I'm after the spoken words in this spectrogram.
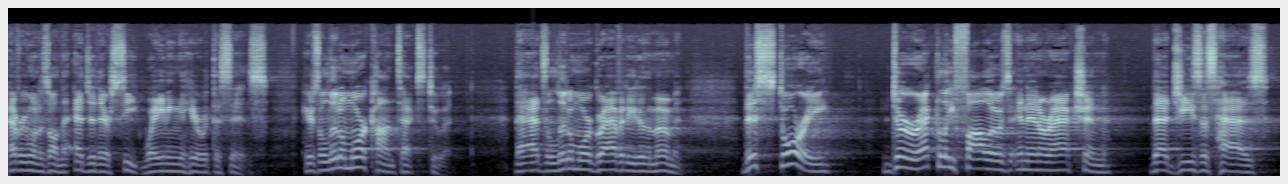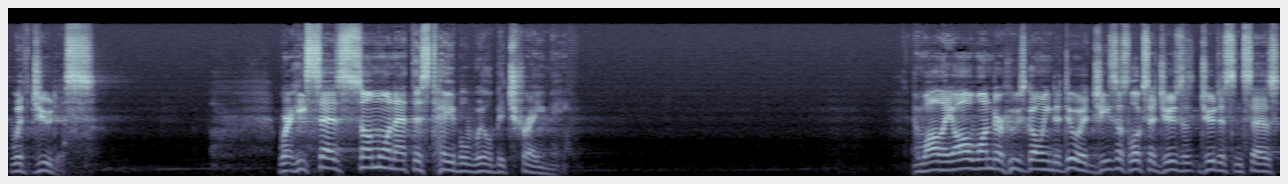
Everyone is on the edge of their seat waiting to hear what this is. Here's a little more context to it that adds a little more gravity to the moment. This story directly follows an interaction that Jesus has with Judas, where he says, Someone at this table will betray me. And while they all wonder who's going to do it, Jesus looks at Judas and says,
